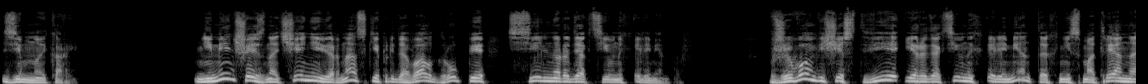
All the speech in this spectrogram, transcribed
земной коры. Не меньшее значение Вернадский придавал группе сильно радиоактивных элементов. В живом веществе и радиоактивных элементах, несмотря на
